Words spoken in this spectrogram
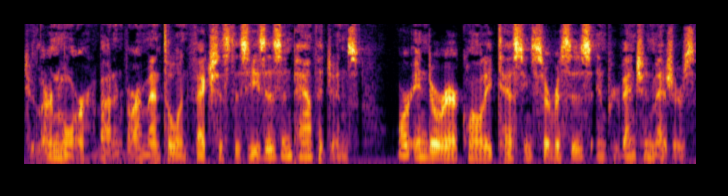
To learn more about environmental infectious diseases and pathogens or indoor air quality testing services and prevention measures,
